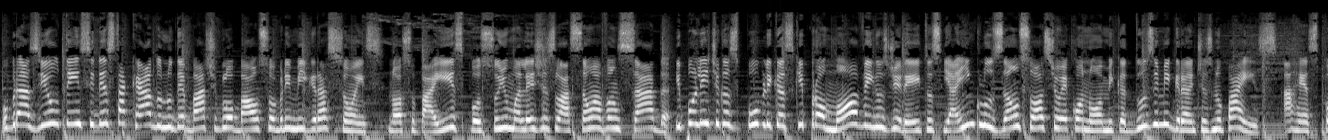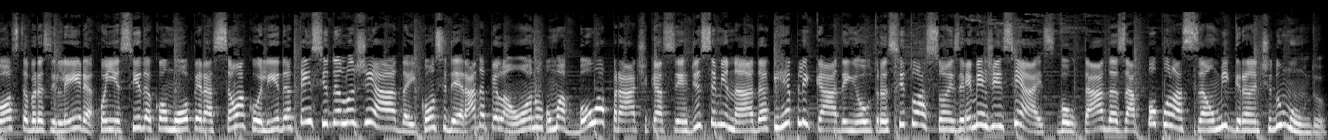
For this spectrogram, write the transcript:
O Brasil tem se destacado no debate global sobre migrações. Nosso país possui uma legislação avançada e políticas públicas que promovem os direitos e a inclusão socioeconômica dos imigrantes no país. A resposta brasileira, conhecida como Operação Acolhida, tem sido elogiada e considerada pela ONU uma boa prática a ser disseminada e replicada em outras situações emergenciais voltadas à população migrante do mundo.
